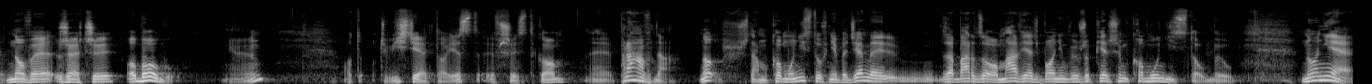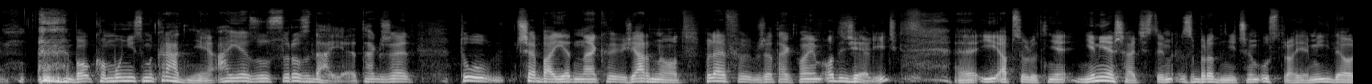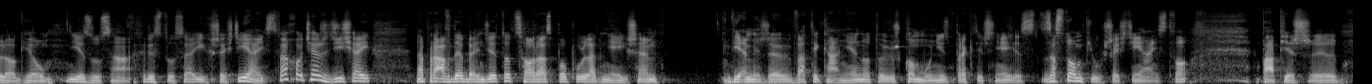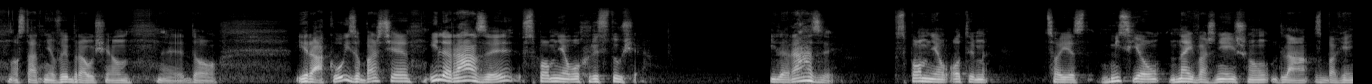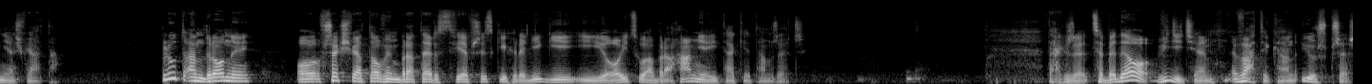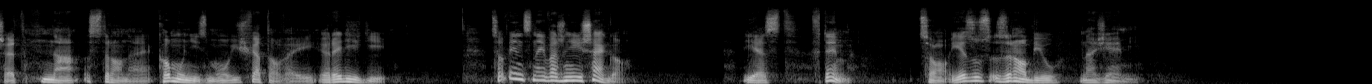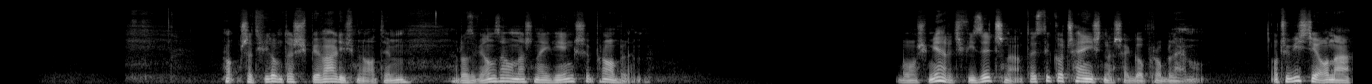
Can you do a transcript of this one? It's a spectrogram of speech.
nowe rzeczy o Bogu. Nie? oczywiście to jest wszystko e, prawda. No, tam komunistów nie będziemy za bardzo omawiać, bo oni mówią, że pierwszym komunistą był. No nie, bo komunizm kradnie, a Jezus rozdaje. Także tu trzeba jednak ziarno od plew, że tak powiem, oddzielić e, i absolutnie nie mieszać z tym zbrodniczym ustrojem i ideologią Jezusa Chrystusa i chrześcijaństwa, chociaż dzisiaj naprawdę będzie to coraz popularniejsze. Wiemy, że w Watykanie no to już komunizm praktycznie jest, zastąpił chrześcijaństwo. Papież y, ostatnio wybrał się y, do Iraku i zobaczcie, ile razy wspomniał o Chrystusie. Ile razy wspomniał o tym, co jest misją najważniejszą dla zbawienia świata. Plut Androny o wszechświatowym braterstwie wszystkich religii i o ojcu Abrahamie i takie tam rzeczy. Także CBDO, widzicie, Watykan już przeszedł na stronę komunizmu i światowej religii. Co więc najważniejszego jest w tym, co Jezus zrobił na ziemi? No, przed chwilą też śpiewaliśmy o tym. Rozwiązał nasz największy problem. Bo śmierć fizyczna to jest tylko część naszego problemu. Oczywiście ona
